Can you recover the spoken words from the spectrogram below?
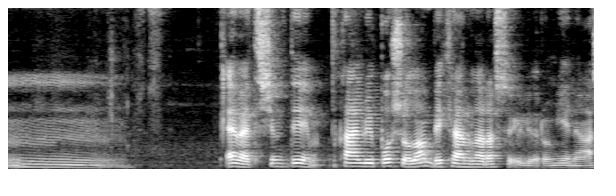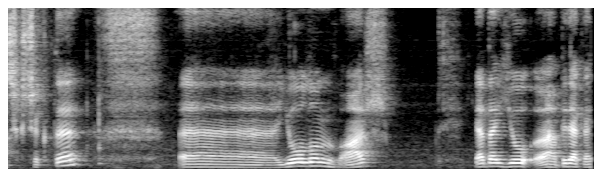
Hmm. Evet şimdi kalbi boş olan bekarlara söylüyorum. Yeni aşk çıktı. Ee, yolun var. Ya da yo- Aa, bir dakika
